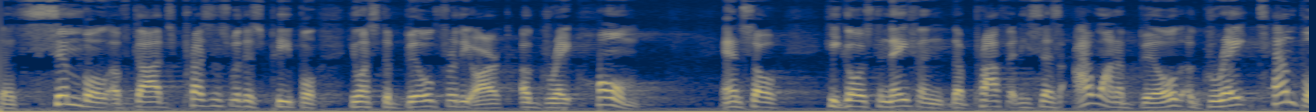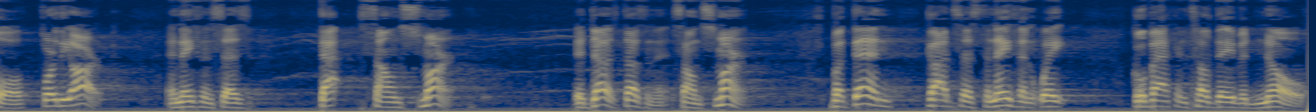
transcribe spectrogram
the symbol of God's presence with his people. He wants to build for the ark a great home. And so he goes to Nathan, the prophet. He says, I want to build a great temple for the ark. And Nathan says, That sounds smart. It does, doesn't it? It sounds smart. But then God says to Nathan, Wait, go back and tell David no.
